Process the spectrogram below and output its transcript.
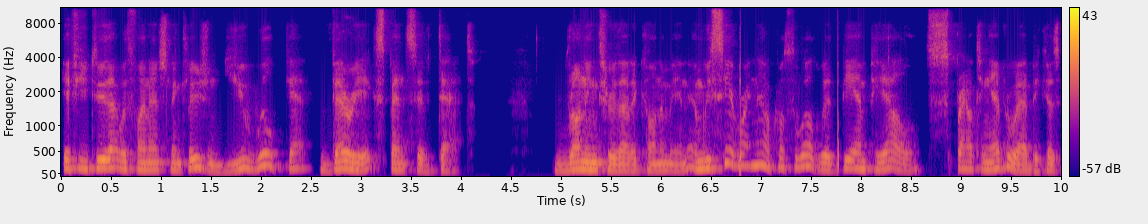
If you do that with financial inclusion, you will get very expensive debt running through that economy. And, and we see it right now across the world with BNPL sprouting everywhere because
